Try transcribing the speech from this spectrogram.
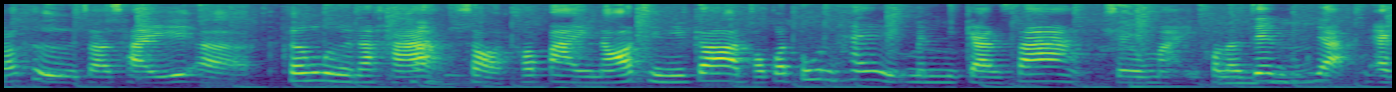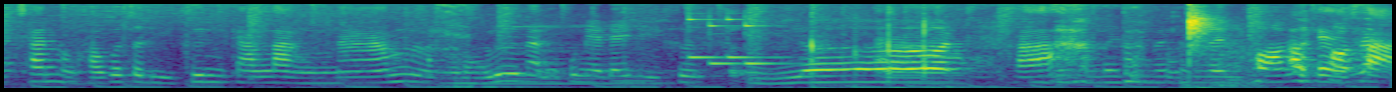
ก็คือจะใช้เอ่อเครื่องมือนะคะค่ะสอดเข้าไปเนาะทีนี้ก็เขาก็ตุ้นให้มันมีการสร้างเซลล์ใหม่คอลลาเจนอือฮึทุกอย่างแอคชั่นของเขาก็จะดีขึ้นการหลั่งน้ำหลั่งของลื่นอะไรพวกนี้ได้ดีขึ้นเลิศค่ะทำเลยทำเลยทำเลยพร้อมโอเคพร้อมค่ะ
